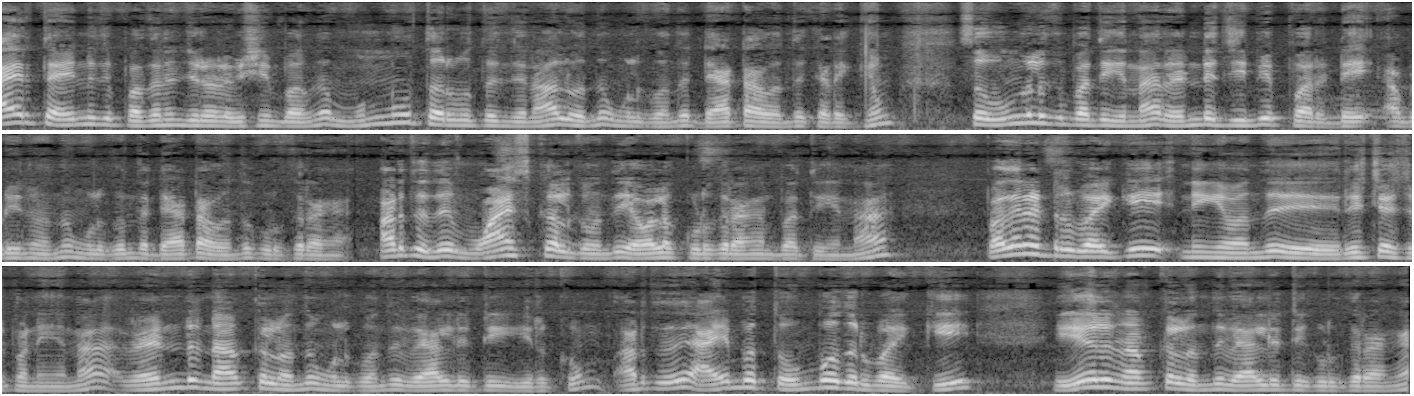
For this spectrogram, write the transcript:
ஆயிரத்தி ஐநூற்றி பதினஞ்சு ரூபா விஷயம் பாருங்கள் முந்நூற்றறுபத்தஞ்சு நாள் வந்து உங்களுக்கு வந்து டேட்டா வந்து கிடைக்கும். ஸோ உங்களுக்கு பார்த்தீங்கன்னா ரெண்டு ஜிபி பர் டே அப்படின்னு வந்து உங்களுக்கு வந்து டேட்டா வந்து கொடுக்குறாங்க. அடுத்தது வாய்ஸ் காலுக்கு வந்து எவ்வளோ கொடுக்குறாங்கன்னு பார்த்தீங்கன்னா பதினெட்டு ரூபாய்க்கு நீங்கள் வந்து ரீசார்ஜ் பண்ணீங்கன்னா ரெண்டு நாட்கள் வந்து உங்களுக்கு வந்து வேலிடிட்டி இருக்கும். அடுத்தது ஐம்பத்தொம்போது ரூபாய்க்கு ஏழு நாட்கள் வந்து வேலிடிட்டி கொடுக்குறாங்க.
